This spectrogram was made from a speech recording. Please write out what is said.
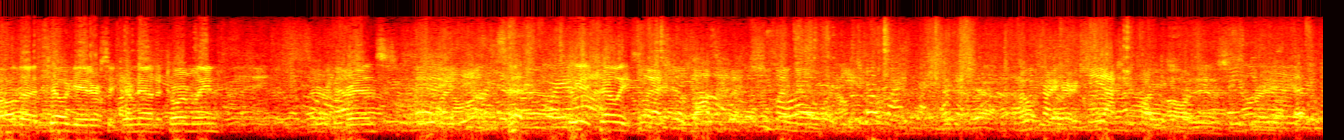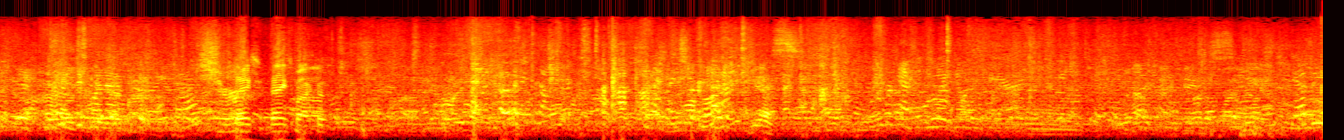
All the tailgaters that come down to Tourmaline, friends. Look at Kelly. She might know where he is. I will try her. She actually probably. Oh, it is. She's great. Sure. Thanks, thanks, Michael. Yes. Debbie's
